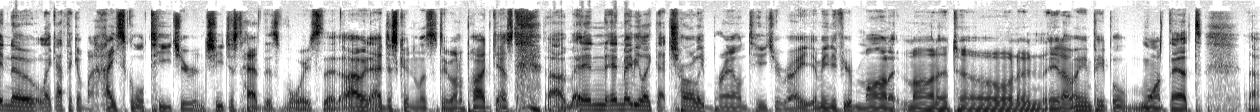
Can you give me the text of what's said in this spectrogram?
I know, like, I think of my high school teacher, and she just had this voice that I, I just couldn't listen to on a podcast. Um, and and maybe like that Charlie Brown teacher, right? I mean, if you're mono- monotone, and you know, I mean, people want that. Uh,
